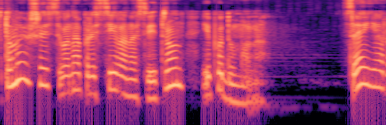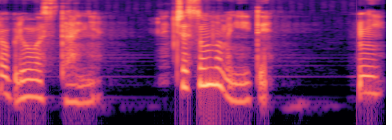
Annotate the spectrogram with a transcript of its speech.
Втомившись, вона присіла на свій трон і подумала це я роблю останнє. Чи сумно мені йти? Ні.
